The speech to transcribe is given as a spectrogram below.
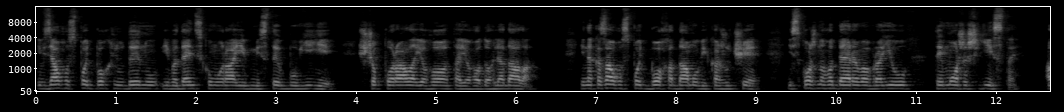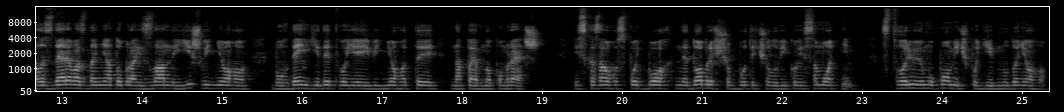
І взяв Господь Бог людину, і в Еденському раї вмістив був її, щоб порала його та його доглядала. І наказав Господь Бог Адамові, кажучи, із кожного дерева в раю ти можеш їсти, але з дерева знання добра і зла не їж від нього, бо в день їди твоєї від нього ти, напевно, помреш. І сказав Господь Бог, недобре, щоб бути чоловікові самотнім, створю йому поміч подібну до нього.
